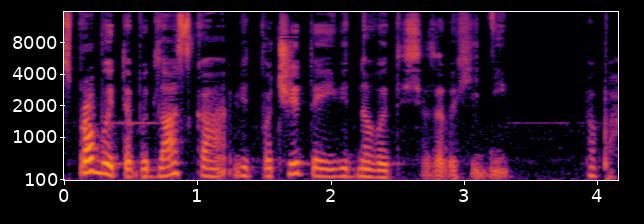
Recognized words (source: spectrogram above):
Спробуйте, будь ласка, відпочити і відновитися за вихідні. Па-па.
